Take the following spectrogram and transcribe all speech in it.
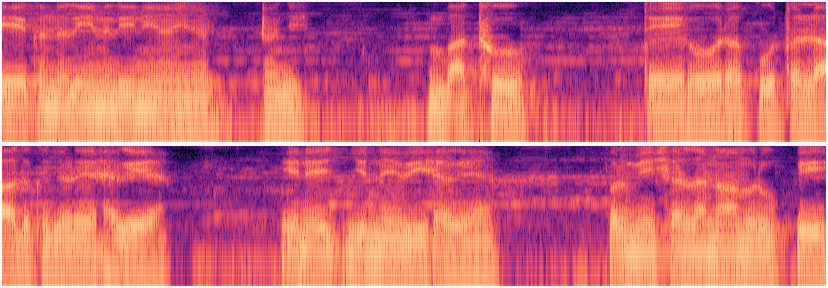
ਏਕ ਨਦੀ ਨਦੀ ਨਹੀਂ ਆਈਆਂ ਹਾਂਜੀ। ਬਾਥੂ ਤੇ ਹੋਰ ਪੂਤਲ ਆਦਿਕ ਜਿਹੜੇ ਹੈਗੇ ਆ, ਇਹਨੇ ਜਿੰਨੇ ਵੀ ਹੈਗੇ ਆ, ਪਰਮੇਸ਼ਰ ਦਾ ਨਾਮ ਰੂਪੀ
